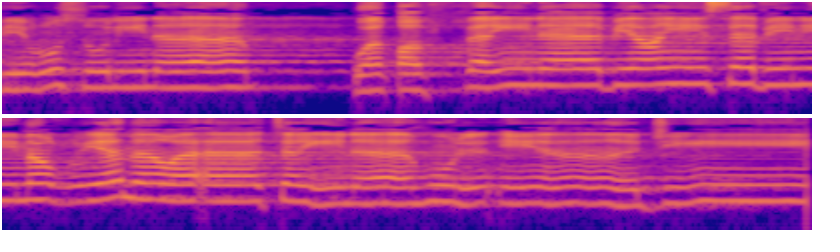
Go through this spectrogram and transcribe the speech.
برسلنا. وقفينا بعيسى ابن مريم وآتيناه الإنجيل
